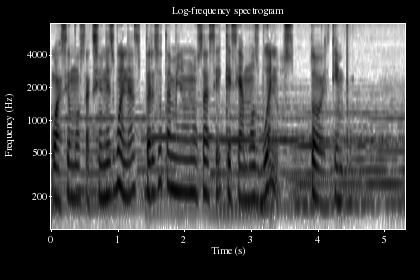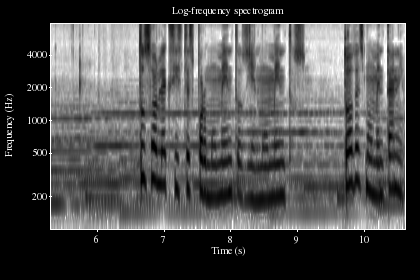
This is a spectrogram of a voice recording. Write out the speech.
o hacemos acciones buenas, pero eso también no nos hace que seamos buenos todo el tiempo. Tú solo existes por momentos y en momentos. Todo es momentáneo.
